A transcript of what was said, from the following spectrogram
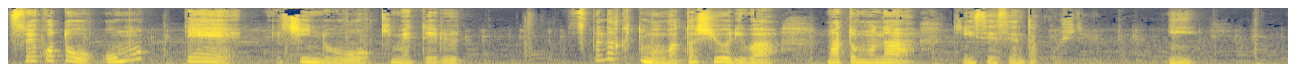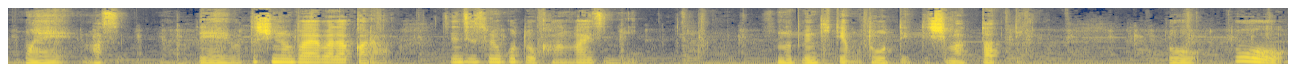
そういうことを思って進路を決めてる少なくとも私よりはまともな人生選択をしているというふうに思えます。で、私の場合はだから、全然そういうことを考えずに、その分岐点を通っていってしまったっていうことと、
